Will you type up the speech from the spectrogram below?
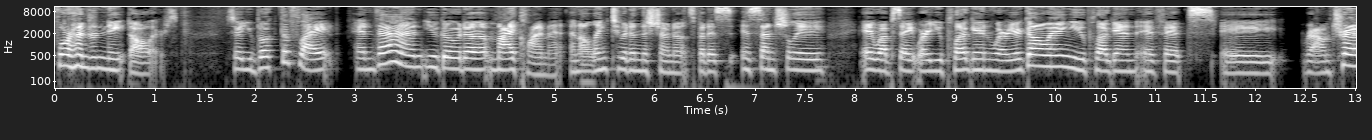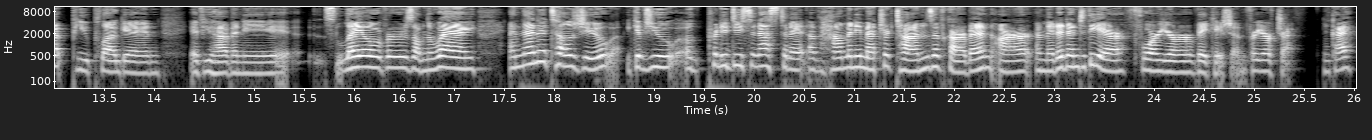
$408. So you book the flight and then you go to MyClimate, and I'll link to it in the show notes, but it's essentially a website where you plug in where you're going, you plug in if it's a round trip, you plug in if you have any layovers on the way, and then it tells you, it gives you a pretty decent estimate of how many metric tons of carbon are emitted into the air for your vacation, for your trip. Okay.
